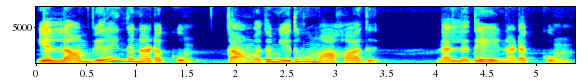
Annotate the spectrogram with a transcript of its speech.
எல்லாம் விரைந்து நடக்கும். தாமதம் எதுவும் ஆகாது. நல்லதே நடக்கும்.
